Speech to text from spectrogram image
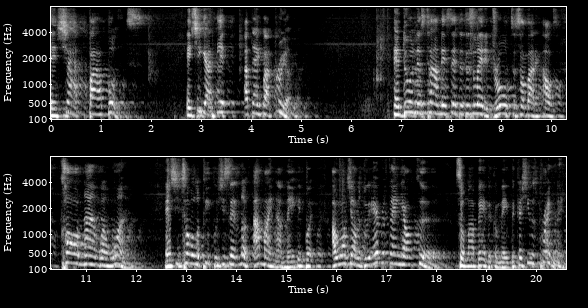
and shot five bullets. And she got hit, I think, by three of them. And during this time, they said that this lady drove to somebody's house called 911 and she told the people, she said, look, I might not make it, but I want y'all to do everything y'all could so my baby could make it because she was pregnant.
